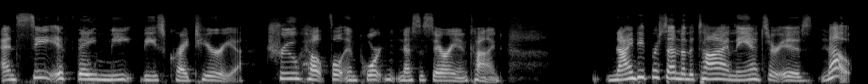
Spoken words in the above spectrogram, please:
and see if they meet these criteria true helpful important necessary and kind. 90 percent of the time the answer is no.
